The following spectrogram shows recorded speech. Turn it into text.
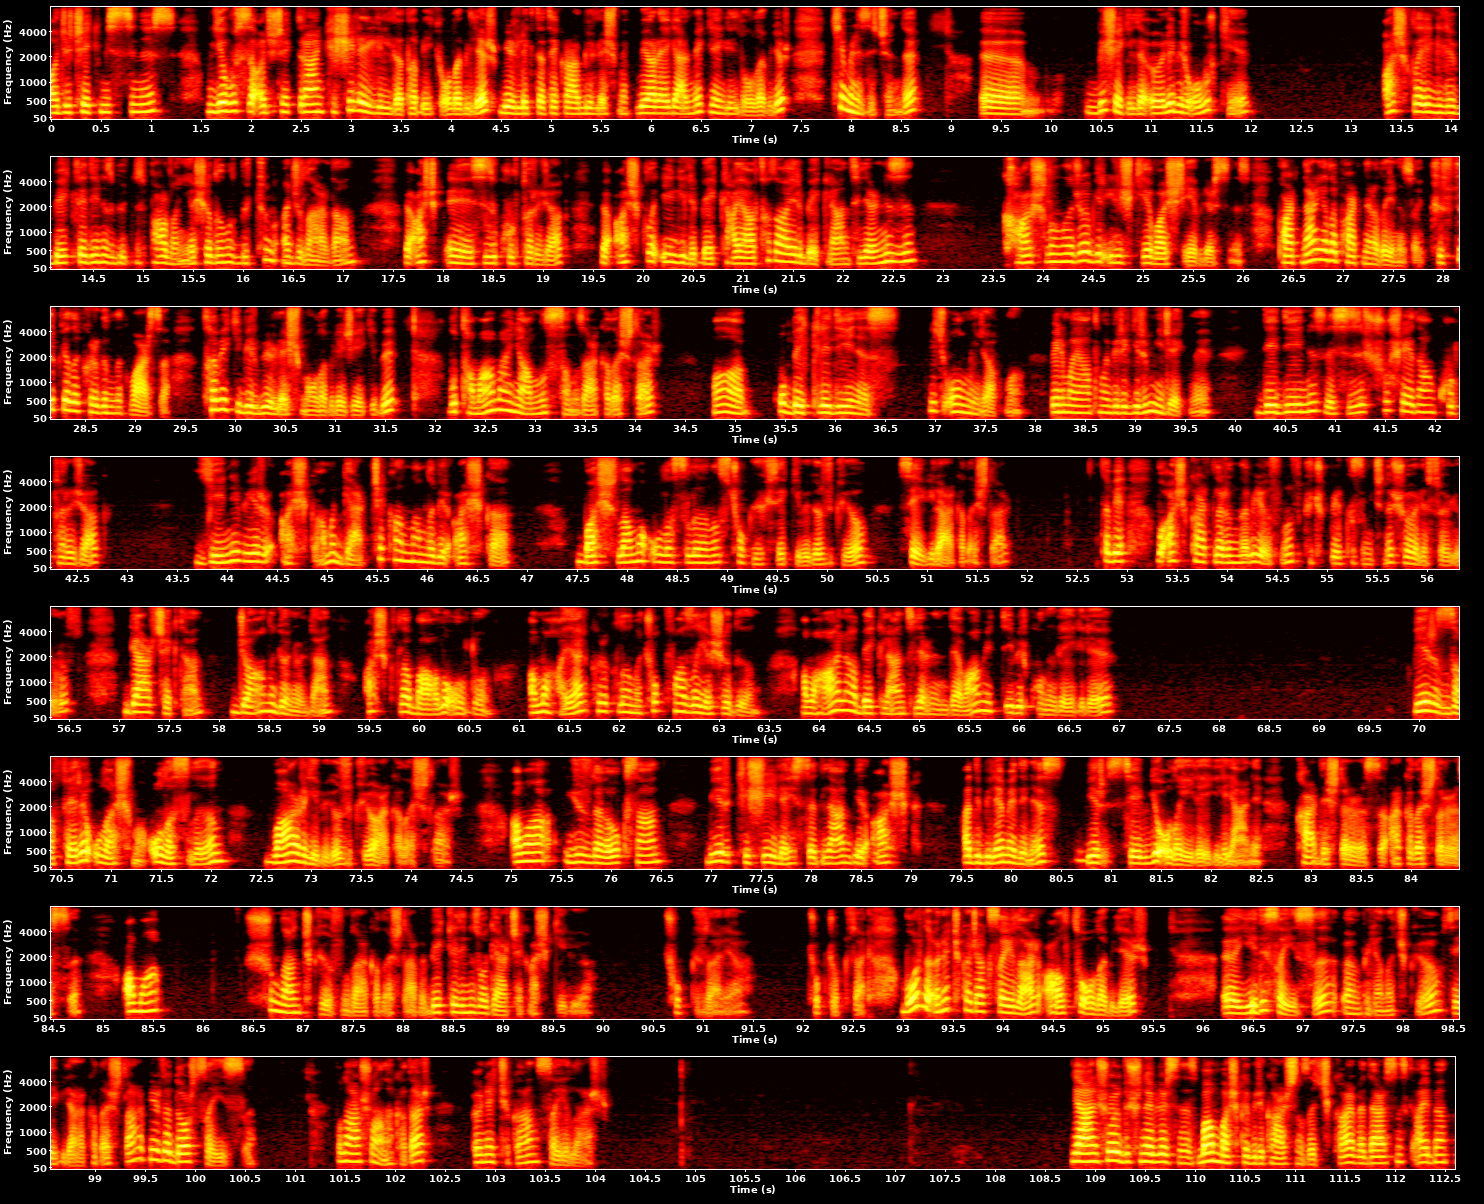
Acı çekmişsiniz. Ya bu size acı çektiren kişiyle ilgili de tabii ki olabilir. Birlikte tekrar birleşmek, bir araya gelmekle ilgili de olabilir. Kiminiz için de e, bir şekilde öyle bir olur ki aşkla ilgili beklediğiniz, pardon yaşadığınız bütün acılardan ve aşk e, sizi kurtaracak ve aşkla ilgili bek, hayata dair beklentilerinizin karşılanacağı bir ilişkiye başlayabilirsiniz. Partner ya da partner adayınıza küslük ya da kırgınlık varsa tabii ki bir birleşme olabileceği gibi bu tamamen yalnızsanız arkadaşlar aa, o beklediğiniz hiç olmayacak mı? Benim hayatıma biri girmeyecek mi? Dediğiniz ve sizi şu şeyden kurtaracak yeni bir aşka ama gerçek anlamda bir aşka başlama olasılığınız çok yüksek gibi gözüküyor sevgili arkadaşlar. Tabii bu aşk kartlarında biliyorsunuz küçük bir kısım içinde şöyle söylüyoruz. Gerçekten canı gönülden aşkla bağlı olduğun ama hayal kırıklığını çok fazla yaşadığın ama hala beklentilerinin devam ettiği bir konuyla ilgili bir zafere ulaşma olasılığın var gibi gözüküyor arkadaşlar. Ama %90 bir kişiyle hissedilen bir aşk, hadi bilemediniz bir sevgi olayı ile ilgili yani kardeşler arası, arkadaşlar arası. Ama şundan çıkıyorsunuz arkadaşlar ve beklediğiniz o gerçek aşk geliyor. Çok güzel ya. Çok çok güzel. Bu arada öne çıkacak sayılar 6 olabilir. 7 sayısı ön plana çıkıyor sevgili arkadaşlar. Bir de 4 sayısı. Bunlar şu ana kadar öne çıkan sayılar. Yani şöyle düşünebilirsiniz. Bambaşka biri karşınıza çıkar ve dersiniz ki ay ben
